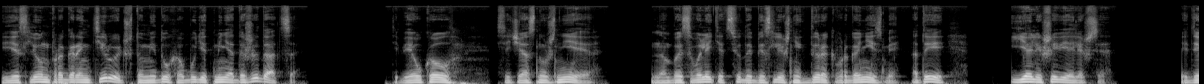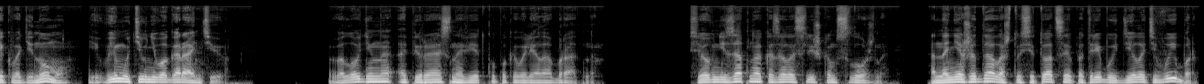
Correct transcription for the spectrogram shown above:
если он прогарантирует, что медуха будет меня дожидаться. Тебе укол сейчас нужнее. Нам бы свалить отсюда без лишних дырок в организме, а ты еле шевелишься. Иди к водяному и вымути у него гарантию. Володина, опираясь на ветку, поковыляла обратно. Все внезапно оказалось слишком сложно. Она не ожидала, что ситуация потребует делать выбор.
